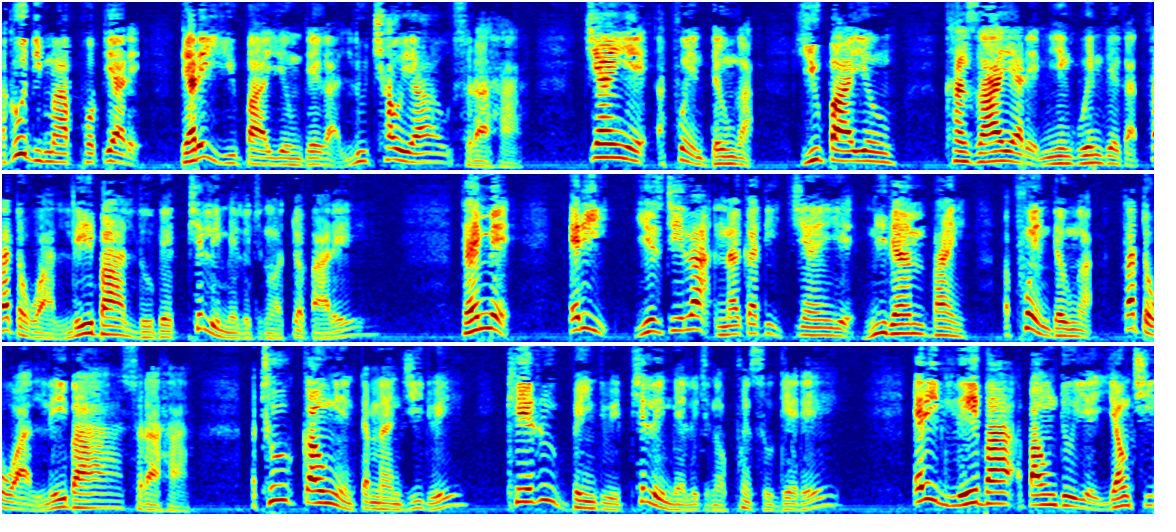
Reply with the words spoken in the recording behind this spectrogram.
အခုဒီမှာဖော်ပြတဲ့ဗျာဒိတ်ယူပါယုံတဲကလူ6ယောက်ဆိုတာဟာကျမ်းရဲ့အဖွင့်တုံးကယူပါယုံခန်းစားရတဲ့မြင်ကွင်းတွေကတတ္တဝါ၄ပါးလိုပဲဖြစ်လိမ့်မယ်လို့ကျွန်တော်တွက်ပါတယ်ဒါပေမဲ့ အဲ့ဒီယေဇကျေလအနာဂတိကျမ်းရဲ့ဏိဒံပိုင်းအဖွင့်တုံးကတတ္တဝါ၄ပါးဆိုတာဟာအထူးကောင်းငင်တမန်ကြီးတွေခေရုဘိန်တွေဖြစ်လိမ့်မယ်လို့ကျွန်တော်ဖွင့်ဆိုခဲ့တယ်။အဲ့ဒီ၄ပါးအပေါင်းတို့ရဲ့ရောင်ချီ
